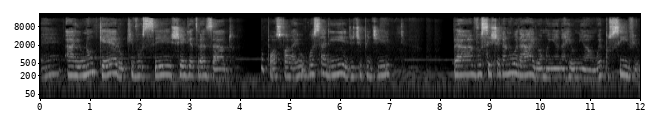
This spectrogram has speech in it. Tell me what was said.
É, ah, eu não quero que você chegue atrasado. Eu posso falar, eu gostaria de te pedir para você chegar no horário amanhã na reunião. É possível?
